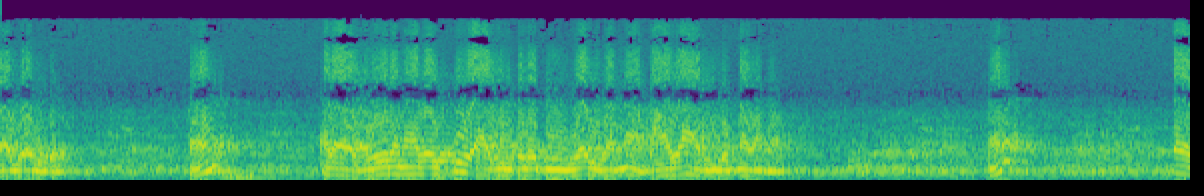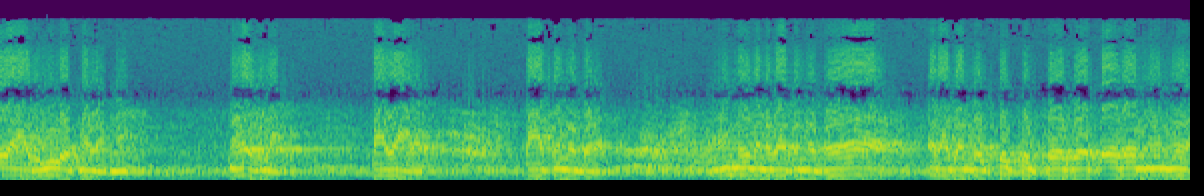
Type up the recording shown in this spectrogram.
လားပြောပြီးတော့ဟမ် အဲ့ဒါဝေဒနာကိုသိရပြီဆိုလို့ဒီယောဂီကငါဘာရပြီလို့မှတ်ရမှာဟမ်တဲ့ရပြီလို့မှတ်ရမှာမဟုတ်ဘူးလားပါရလားပါခြင်းတော့မင်းမိမနကခြင်းတော့အဲ့ဒါကြောင့်လို့စိတ်စိတ်ကိုယ်ကိုယ်တဲတဲနင်းနဲ့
